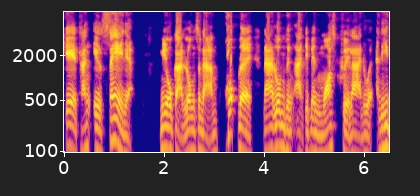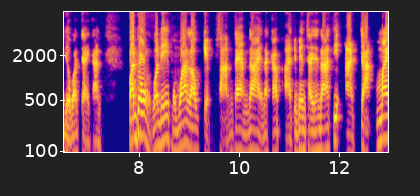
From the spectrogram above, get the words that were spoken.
เก้ทั้งเอลเซ่เนี่ย มีโอกาสลงสนามครบเลยนะ รวมถึงอาจจะเป็นมอสเคล่าด้วย อันนี้เดี๋ยววัดใจกัน ฟันธงวันนี้ผมว่าเราเก็บสามแต้มได้นะครับ อาจจะเป็นชัยชนะที่อาจจะไม่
